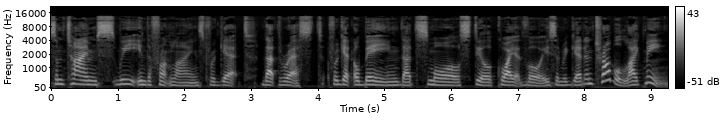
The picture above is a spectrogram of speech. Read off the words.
Sometimes we in the front lines forget that rest, forget obeying that small, still, quiet voice, and we get in trouble like me.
